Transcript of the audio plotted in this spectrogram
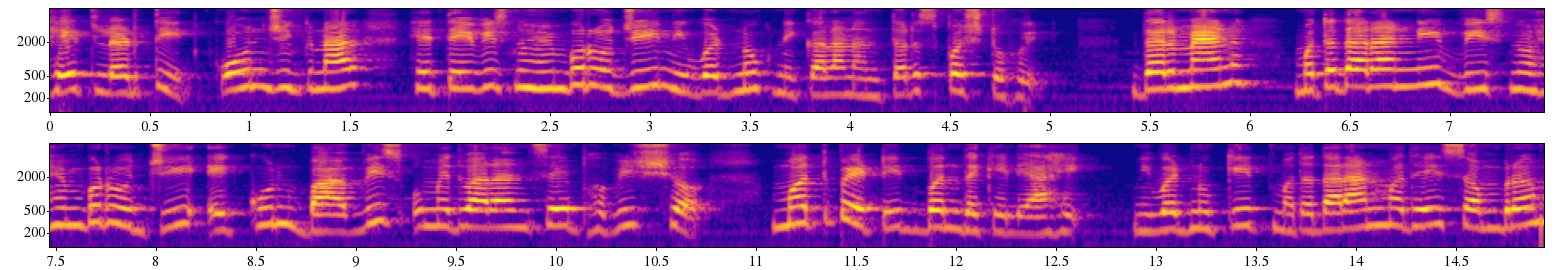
थेट लढतीत कोण जिंकणार हे तेवीस नोव्हेंबर रोजी निवडणूक निकालानंतर स्पष्ट होईल. दरम्यान मतदारांनी वीस नोव्हेंबर रोजी एकूण बावीस उमेदवारांचे भविष्य मतपेटीत बंद केले आहे. निवडणुकीत मतदारांमध्ये संभ्रम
